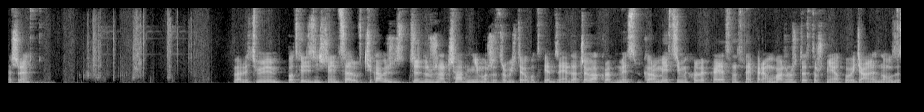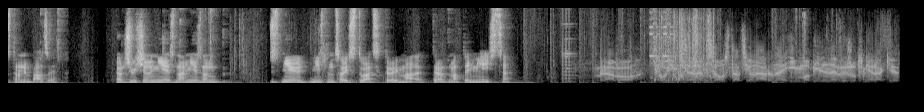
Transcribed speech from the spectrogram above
Leży. Dobra, lecimy potwierdzić zniszczenie celów. Ciekawe, że, że drużyna Charlie nie może zrobić tego potwierdzenia. Dlaczego akurat my, skoro my jesteśmy cholerka jasną snajperem? Uważam, że to jest troszkę nieodpowiedzialne znowu ze strony bazy. Ja oczywiście no nie znam, nie znam, nie, nie znam całej sytuacji, której ma, która ma tutaj miejsce. Brawo. Twoim celem są stacjonarne i mobilne wyrzutnie rakiet.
